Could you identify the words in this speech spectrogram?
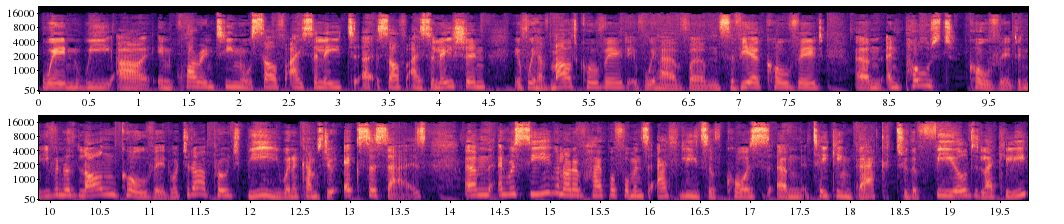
when we are in quarantine or self isolate, uh, self isolation, if we have mild COVID, if we have um, severe COVID, um, and post COVID, and even with long COVID, what should our approach be when it comes to exercise? Um, and we're seeing a lot of high performance athletes, of course, um, taking back to the field, luckily,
